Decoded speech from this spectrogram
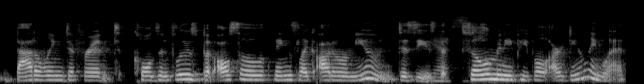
battling different colds and flus, but also things like autoimmune disease yes. that so many people are dealing with.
